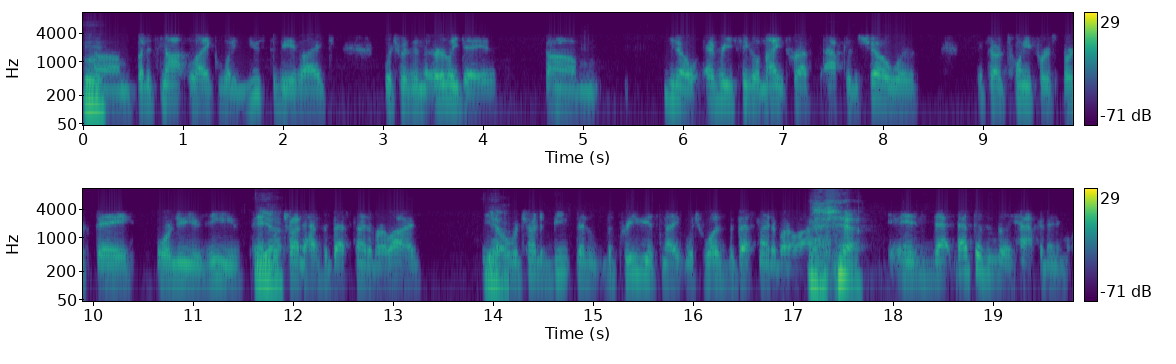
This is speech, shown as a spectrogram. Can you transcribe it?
Mm. Um, but it's not like what it used to be like which was in the early days, um, you know, every single night for us after the show was it's our 21st birthday or New Year's Eve, and yeah. we're trying to have the best night of our lives. You yeah. know, we're trying to beat the, the previous night, which was the best night of our lives. yeah. And that, that doesn't really happen anymore.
